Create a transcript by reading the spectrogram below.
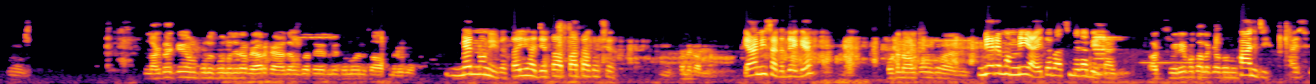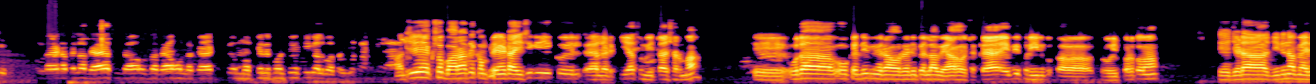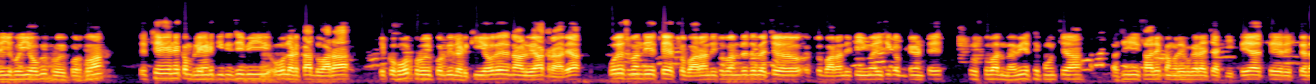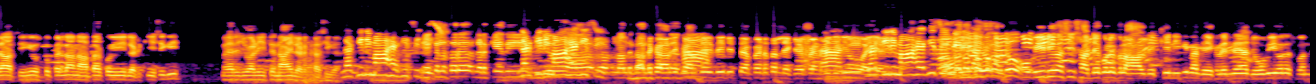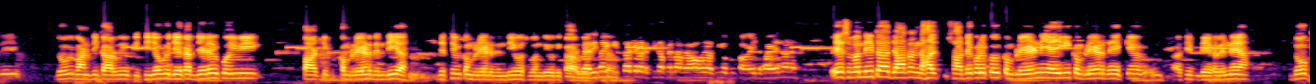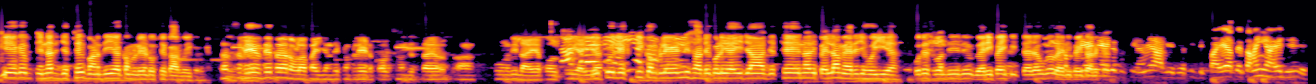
ਲੱਗਦਾ ਕਿ ਹੁਣ ਪੁਲਿਸ ਵੱਲੋਂ ਜਿਹੜਾ ਵਿਆਹ ਰਖਾਇਆ ਜਾਊਗਾ ਤੇ ਅਗਲੇ ਤੁਹਾਨੂੰ ਇਨਸਾਫ ਮਿਲੂਗਾ? ਮੈਨੂੰ ਨਹੀਂ ਪਤਾ ਜੀ ਹਜੇ ਤਾਂ ਆਪਾਂ ਤਾਂ ਕੁਝ ਹੂੰ, ਥੱਲੇ ਕਰ ਲਓ। ਕਹਿ ਨਹੀਂ ਸਕਦੇਗੇ ਤੁਹਾਡੇ ਨਾਲ ਕੌਣ ਕੌਣ ਆਇਆ ਜੀ? ਮੇਰੇ ਮੰਮੀ ਆਏ ਤੇ ਬਸ ਮੇਰਾ ਬੇਟਾ ਜੀ। ਅੱਜ ਸਵੇਰੇ ਪਤਾ ਲੱਗਿਆ ਤੁਹਾਨੂੰ? ਹਾਂਜੀ ਅੱਛਾ ਮੁੰਡਾ ਜਿਹੜਾ ਪਹਿਲਾਂ ਵਿਆਹਿਆ ਸੀਗਾ ਉਸਦਾ ਵਿਆਹ ਹੋਣ ਲੱਗਾ ਹੈ। ਕਿ ਮੌਕੇ ਤੇ ਪਹੁੰਚੇ ਹੋ, ਕੀ ਗੱਲਬਾਤ ਹੋਈ? ਹਾਂਜੀ ਇਹ 112 ਤੇ ਕੰਪਲੇਂਟ ਆਈ ਸੀਗੀ ਕੋਈ ਅਹ, ਲੜਕੀ ਆ ਸੁਮੀਤਾ ਸ਼ਰਮਾ। ਤੇ ਉਹਦਾ ਉਹ ਕਹਿੰਦੀ ਵੀ ਮੇਰਾ ਆਲਰੇਡੀ ਪਹਿਲਾਂ ਵਿਆਹ ਹੋ ਚੁੱਕਾ ਹੈ ਇਹ ਵੀ ਫਰੀਦ ਅਹ, ਫਿਰੋਜ਼ਪੁਰ ਤੋਂ ਆ। ਤੇ ਜਿਹੜਾ ਜਿਹਦੇ ਨਾਲ ਮੈਰਿਜ ਹੋਈ ਆ, ਉਹ ਵੀ ਫਿਰੋਜ਼ਪੁਰ ਤੋਂ ਆ। ਇੱਥੇ ਇਹਨੇ ਕੰਪਲੇਂਟ ਕੀਤੀ ਸੀ ਵੀ ਉਹ ਲੜਕਾ ਦੁਬਾਰਾ ਇੱਕ ਹੋਰ ਫਿਰੋਜ਼ਪੁਰ ਦੀ ਲੜਕੀ ਆ, ਉਹਦੇ ਨਾਲ ਵਿਆਹ ਕਰਾ ਰਿਹਾ। ਉਹਦੇ ਸੰਬੰਧੀ ਇੱਥੇ 112 ਦੀ ਸੰਬੰਧ ਦੇ ਵਿੱਚ 112 ਦੀ ਟੀਮ ਆਈ ਸੀ ਕੰਪਲੇਂਟ ਤੇ। ਉਸ ਤੋਂ ਬਾਅਦ ਮੈਂ ਵੀ ਇੱਥੇ ਪਹੁੰਚਿਆ। ਅਸੀਂ ਸਾਰੇ ਕਮਰੇ ਵਗੈਰਾ ਚੈੱਕ ਕੀਤੇ ਆ। ਇੱਥੇ ਰਿਸ਼ਤੇਦਾਰ ਸੀਗੇ। ਉਸ ਤੋਂ ਪਹਿਲਾਂ ਨਾ ਤਾਂ ਕੋਈ ਲੜਕੀ ਸੀਗੀ। ਮੈਰਿਜ ਵਾਲੀ ਤੇ ਨਾ ਹੀ ਲੜਕਾ ਸੀਗਾ। ਲੜਕੀ ਦੀ ਮਾਂ ਹੈਗੀ ਸੀ ਇੱਕ ਸਰ ਲੜਕੇ ਦੀ ਲੜਕੀ ਦੀ ਮਾਂ ਹੈਗੀ ਸੀ। ਆਨੰਦ ਆਨੰਦ ਕਾਰਜ ਕਰਦੇ। ਦੀ ਵੀ ਤੇ ਪਿੰਡ ਧੱਲੇ ਕੇ ਪਿੰਡ ਦੀ ਵੀਡੀਓ ਆਈ ਲੜਕੀ ਹੈ ਦੀ ਮਾਂ ਹੈਗੀ ਸੀ ਉਹ ਵੀਡੀਓ ਕਰ ਦਿਓ। ਉਹ ਵੀਡੀਓ ਅਸੀਂ ਸਾਡੇ ਕੋਲੇ ਫਿਲਹਾਲ ਦੇਖੀ ਨਹੀਂ ਕਿ ਮੈਂ ਦੇਖ ਲੈਂਦੇ ਆ ਜੋ ਵੀ ਉਹਦੇ ਸੰਬੰਧੀ ਜੋ ਵੀ ਬਣਦੀ ਕਾਰਵਾਈ ਉਹ ਕੀਤੀ ਜਾਊਗੀ। ਜੇਕਰ ਜਿਹੜੇ ਵੀ ਕੋਈ ਵੀ ਪਾਰਟੀ ਕੰਪਲੇਂਟ ਦਿੰਦੀ ਆ ਜਿੱਥੇ ਵੀ ਕੰਪਲੇਂਟ ਦਿੰਦੀ ਆ ਉਸ ਸੰਬੰਧੀ ਉਹਦੀ ਕਾਰਵਾਈ ਵੈਰੀਫਾਈ ਕੀਤਾ ਕਿ ਲੜਕੀ ਦਾ ਪਹਿਲਾਂ ਵਿਆਹ ਹੋਇਆ ਸੀਗਾ? ਕੋਈ ਕਾਗਜ਼ ਦਿਖਾਏ ਇਹਨਾਂ ਨੇ? ਇਸ ਸੰਬੰਧੀ ਤਾਂ ਜਾਂ ਤਾਂ ਨਾ- ਸਾਡੇ ਕੋਲੇ ਕੋਈ ਕੰਪਲੇਂਟ ਨਹੀਂ ਆਏਗੀ ਕੰਪਲੇਂਟ ਦੇਖ ਕੇ ਅਸੀਂ ਦੇਖ ਲੈਂਦੇ ਆ ਜੋ ਕਿ ਇਹ ਕਿ ਇਹਨਾਂ ਦੀ ਜਿੱਥੇ ਵੀ ਬਣਦੀ ਆ ਕੰਪਲੇਂਟ ਉੱਥੇ ਕਾਰਵਾਈ ਕਰੋ। ਤਾਂ ਸਵੇਰ ਦੇ ਤਾਂ ਰੌਲਾ ਪਾਈ ਜਾਂਦੇ ਕੰਪਲੀਟ ਪੁਲਿਸ ਨੂੰ ਦਿੱਤਾ ਫੋਨ ਵੀ ਲਾਇਆ ਪੁਲਿਸ ਵੀ ਆਈ ਇਹ ਹੈ ਕੋਈ ਲਿਖਤੀ ਕੰਪਲੇਂਟ ਨਹੀਂ ਸਾਡੇ ਕੋਲੇ ਆਈ ਜਾਂ ਜਿੱਥੇ ਇਹਨਾਂ ਦੀ ਪਹਿਲਾਂ ਮੈਰਿਜ ਹੋਈ ਹੈ ਉਹਦੇ ਸੰਬੰਧੀ ਵੈਰੀਫਾਈ ਕੀਤਾ ਜਾਊਗਾ ਵੈਰੀਫਾਈ ਕਰਕੇ। ਤੁਸੀਂ ਐਵੇਂ ਆ ਗਏ ਜੇ ਅਸੀਂ ਪਾਇਆ ਤੇ ਤਾਂ ਹੀ ਆਏ ਜੇ।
